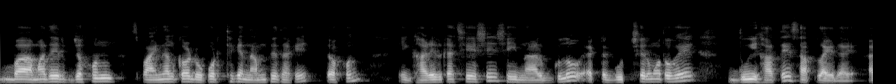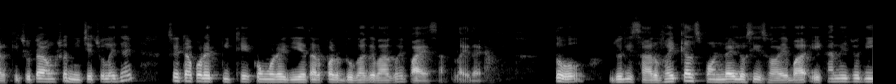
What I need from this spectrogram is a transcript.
বা আমাদের যখন স্পাইনাল কর্ড ওপর থেকে নামতে থাকে, তখন এই ঘাড়ের কাছে এসে সেই নার্ভগুলো একটা গুচ্ছের মতো হয়ে দুই হাতে সাপ্লাই দেয় আর কিছুটা অংশ নিচে চলে যায়। সেটা পরে পিঠে, কোমরে গিয়ে তারপর দুভাগে ভাগ হয়ে পায়ে সাপ্লাই দেয়। তো যদি সার্ভাইকাল স্পন্ডাইলোসিস হয় বা এখানে যদি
